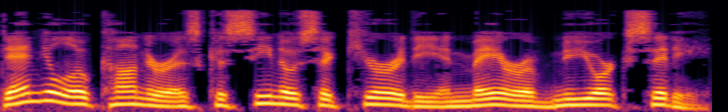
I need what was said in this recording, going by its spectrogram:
Daniel O'Connor as casino security and mayor of New York City.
